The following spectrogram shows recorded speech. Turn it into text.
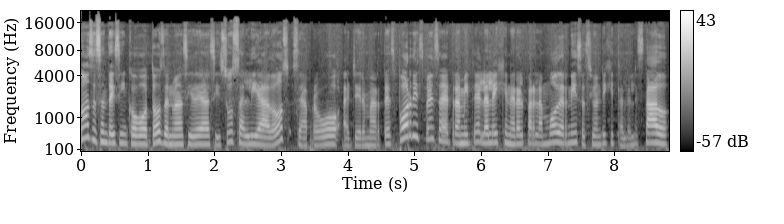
Con 65 votos de Nuevas Ideas y sus aliados, se aprobó ayer martes por dispensa de trámite la Ley General para la Modernización Digital del Estado,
